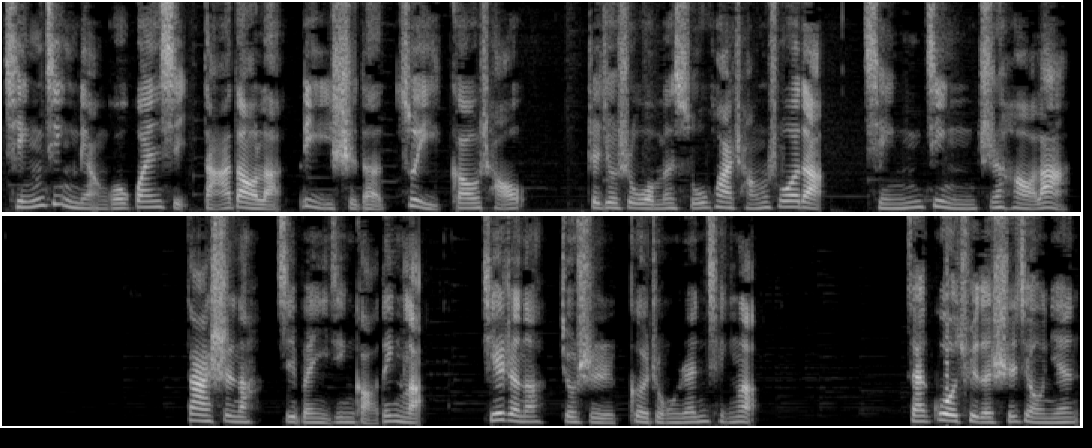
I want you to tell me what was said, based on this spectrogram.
秦晋两国关系达到了历史的最高潮，这就是我们俗话常说的“秦晋之好”啦。大事呢，基本已经搞定了，接着呢，就是各种人情了。在过去的十九年，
